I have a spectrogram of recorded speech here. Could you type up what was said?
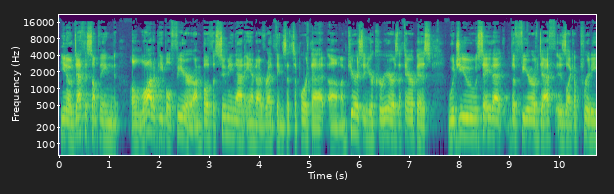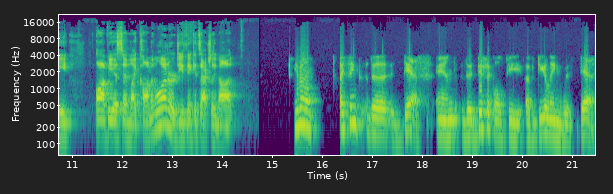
you know, death is something a lot of people fear. I'm both assuming that and I've read things that support that. Um, I'm curious in your career as a therapist, would you say that the fear of death is like a pretty obvious and like common one, or do you think it's actually not? You know, I think the death and the difficulty of dealing with death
